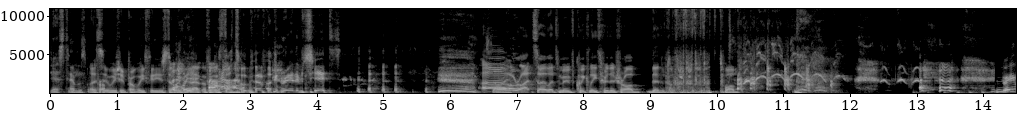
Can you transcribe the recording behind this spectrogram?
Destiny. Amazon Let's, Prime. we should probably finish talking Oh, about yeah. that before we start talking about fucking random shit. uh, all right, so let's move quickly through the trob. The twab. Rerun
